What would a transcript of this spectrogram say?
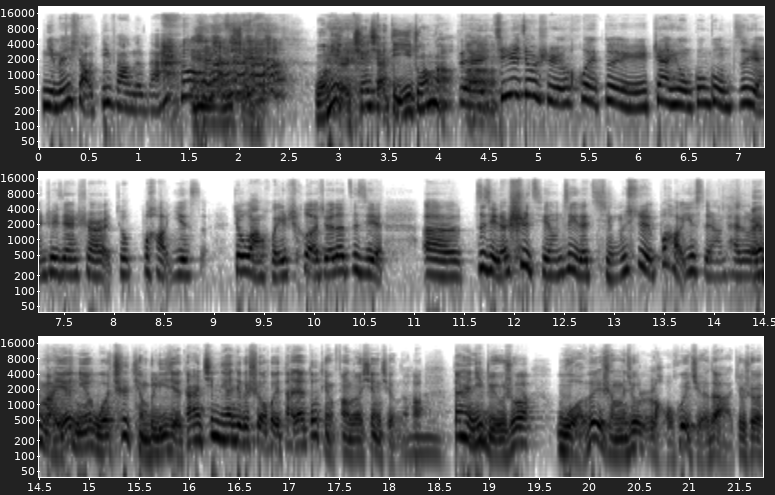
你们小地方的吧，我们也是天下第一庄啊！对，啊其实就是会对于占用公共资源这件事儿就不好意思，就往回撤，觉得自己，呃，自己的事情、自己的情绪不好意思让太多人哎。马爷，你我是挺不理解，但是今天这个社会大家都挺放纵性情的哈。但是你比如说，我为什么就老会觉得啊，就是说，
